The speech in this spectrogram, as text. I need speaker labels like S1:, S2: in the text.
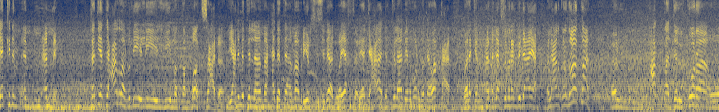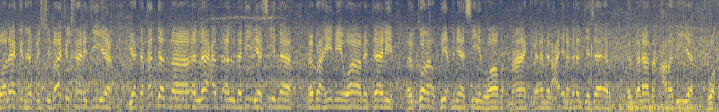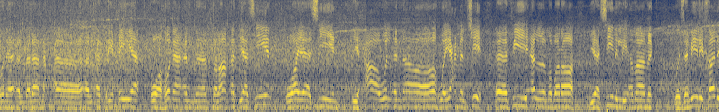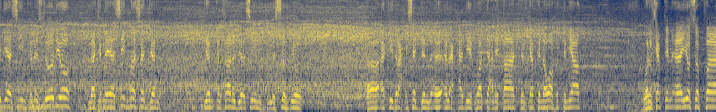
S1: لكن مأمن. قد يتعرض لمطبات صعبة. يعني مثل ما حدث أمام ريال سوسيداد ويخسر يتعادل. كل هذه الأمور متوقعة. ولكن أمن نفسه من البداية. الآن قرناطة. حطت الكرة ولكنها في الشباك الخارجية. يتقدم آه، اللاعب البديل ياسين إبراهيمي وبالتالي الكرة تضيع من ياسين. واضح معك لأن العائلة من الجزائر الملامح عربية وهنا الملامح آه، الأفريقية وهنا ان- انطلاقة ياسين. وياسين يحاول أن هو يعمل شيء آه، في المباراة. ياسين اللي أمامك وزميلي خالد ياسين في الاستوديو. لكن ياسين ما سجل. يمكن خالد ياسين في الاستوديو. أكيد راح يسجل آه، الأحاديث والتعليقات للكابتن نواف التمياط والكابتن آه، يوسف آه،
